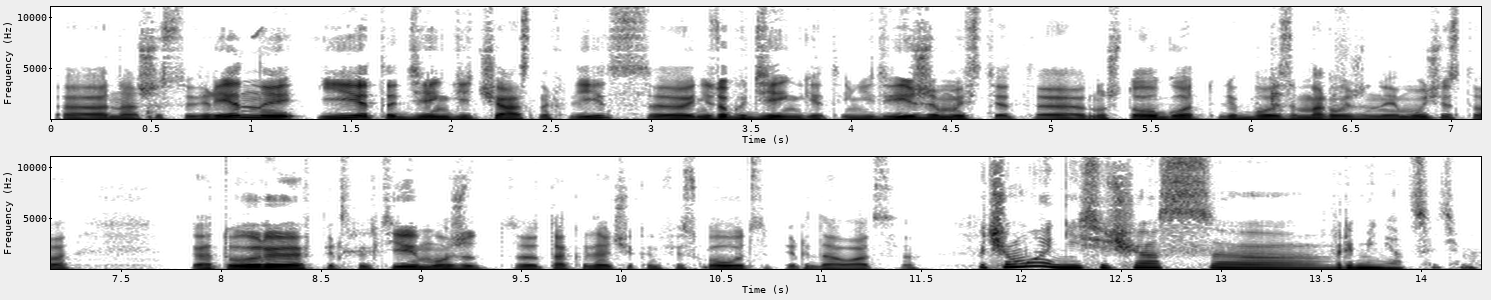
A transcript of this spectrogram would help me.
э, наши суверенные, и это деньги частных лиц, э, не только деньги, это недвижимость, это ну что угодно, любое замороженное имущество, которое в перспективе может э, так или иначе конфисковываться, передаваться. Почему они сейчас временят с этим?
